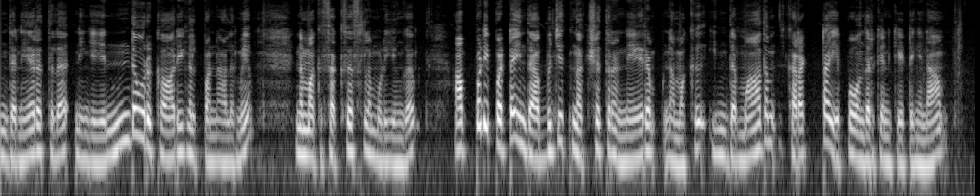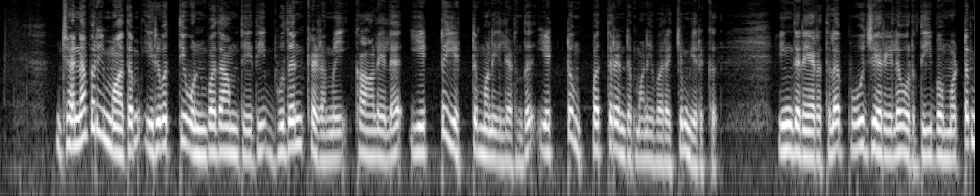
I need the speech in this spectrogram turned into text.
இந்த நேரத்தில் நீங்கள் எந்த ஒரு காரியங்கள் பண்ணாலுமே நமக்கு சக்ஸஸில் முடியுங்க. அப்படிப்பட்ட இந்த அபிஜித் நட்சத்திர நேரம் நமக்கு இந்த மாதம் கரெக்டாக எப்போ வந்திருக்குன்னு கேட்டிங்கன்னா ஜனவரி மாதம் இருபத்தி ஒன்பதாம் தேதி புதன்கிழமை காலையில் எட்டு எட்டு மணிலேருந்து எட்டு முப்பத்தி ரெண்டு மணி வரைக்கும் இருக்குது இந்த நேரத்தில் பூஜை அறையில் ஒரு தீபம் மட்டும்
